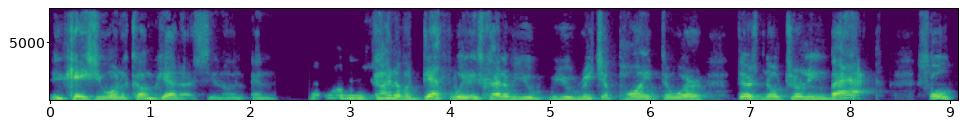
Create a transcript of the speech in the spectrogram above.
in case you want to come get us, you know, and, and well, it's kind of a death wish. It's kind of you you reach a point to where there's no turning back. So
